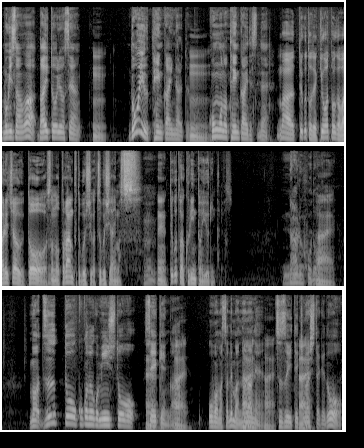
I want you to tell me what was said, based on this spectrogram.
茂木さんは大統領選うん。どういう展開になるというか、うん。今後の展開ですね。まあということで共和党が割れちゃうとそのトランプとブッシュが潰し合います。うん。ええ。ということはクリントン有利になります。なるほど、はい。まあ、ずっとここのとこ民主党政権がはい、オバマさんでまあ7年はいはい。続いてきましたけど、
